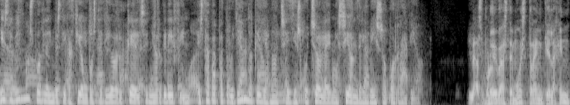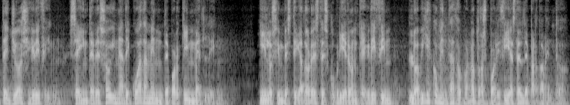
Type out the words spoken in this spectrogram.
Y sabemos por la investigación posterior que el señor Griffin estaba patrullando aquella noche y escuchó la emisión del aviso por radio. Las pruebas demuestran que el agente Josh Griffin se interesó inadecuadamente por Kim Medlin. Y los investigadores descubrieron que Griffin lo había comentado con otros policías del departamento.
